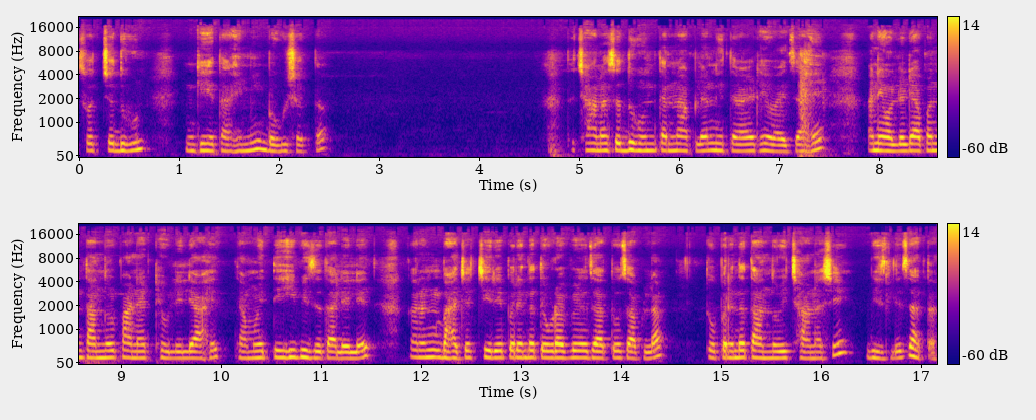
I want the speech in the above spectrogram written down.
स्वच्छ धुवून घेत आहे मी बघू शकता. तर छान असं धुवून त्यांना आपल्याला नितळायला ठेवायचं आहे. आणि ऑलरेडी आपण तांदूळ पाण्यात ठेवलेले आहेत त्यामुळे तेही भिजत आलेले आहेत. कारण भाज्या चिरेपर्यंत तेवढा वेळ जातोच आपला तोपर्यंत तांदूळ छान असे भिजले जातात.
